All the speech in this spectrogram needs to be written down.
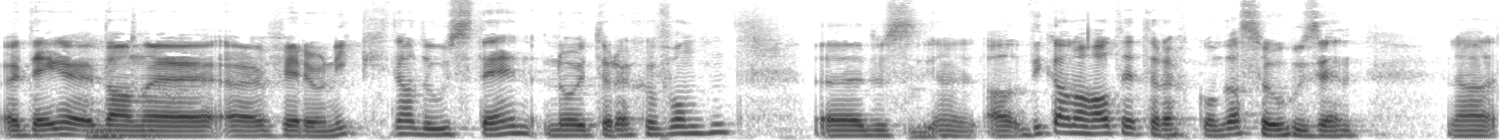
Uh, dingen, dan uh, uh, Veronique naar de woestijn, nooit teruggevonden. dus die kan nog altijd terugkomen, dat zou goed zijn. Nou,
